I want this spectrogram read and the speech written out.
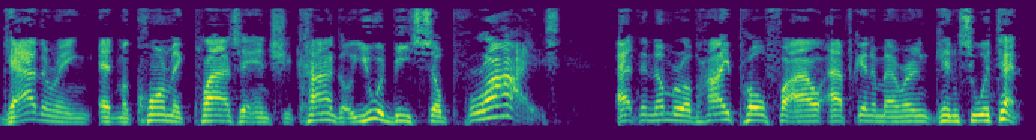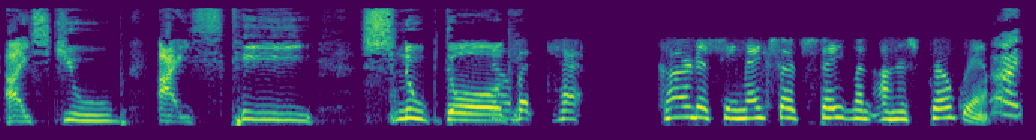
gathering at McCormick Plaza in Chicago, you would be surprised at the number of high profile African Americans who attend. Ice Cube, Ice T, Snoop Dogg. No, but ha- Curtis, he makes that statement on his program. All right,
